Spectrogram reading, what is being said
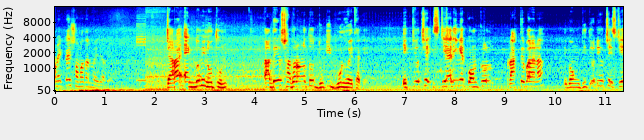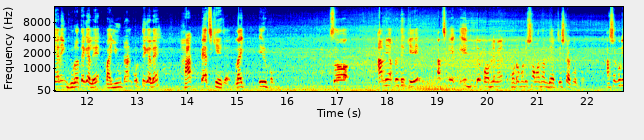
অনেকটাই সমাধান হয়ে যাবে। যারা একদমই নতুন, তাদের সাধারণত দুটি ভুল হয়ে থাকে। একটি হচ্ছে স্টিয়ারিংয়ের কন্ট্রোল রাখতে পারে না এবং দ্বিতীয়টি হচ্ছে স্টিয়ারিং ঘুরাতে গেলে বা ইউ টার্ন করতে গেলে হাত প্যাচ খেয়ে যায় লাইক এরকম। সো আমি আপনাদেরকে আজকে এই দুইটা প্রবলেমের মোটামুটি সমাধান দেওয়ার চেষ্টা করব। আশা করি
